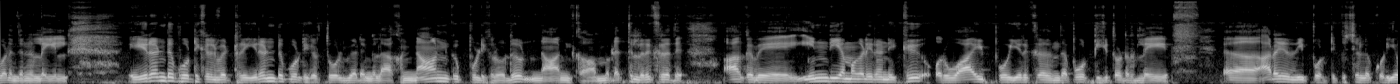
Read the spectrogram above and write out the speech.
முடிவடைந்த நிலையில் இரண்டு போட்டிகள் வெற்றி இரண்டு போட்டிகள் தோல்வியடங்களாக நான்கு புள்ளிகளோடு நான்காம் இடத்தில் இருக்கிறது. ஆகவே இந்திய மகளிர் அணிக்கு ஒரு வாய்ப்பு இருக்கிறது. இந்த போட்டி தொடரிலே அரையிறுதிப் போட்டிக்கு செல்லக்கூடிய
